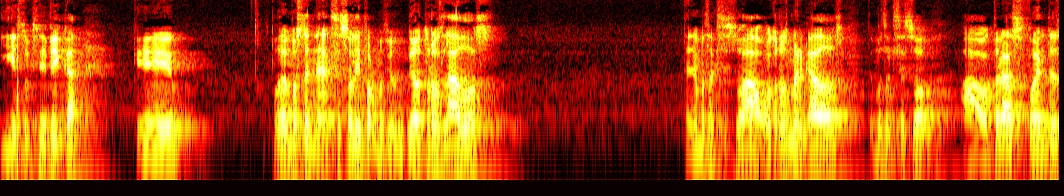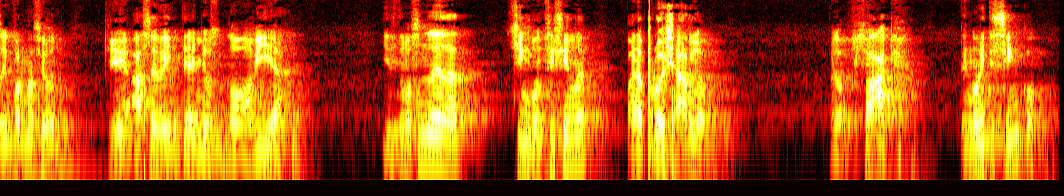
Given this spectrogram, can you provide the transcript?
Y esto significa que podemos tener acceso a la información de otros lados, tenemos acceso a otros mercados, tenemos acceso a otras fuentes de información que hace 20 años no había. Y estamos en una edad chingoncísima para aprovecharlo. Pero fuck, tengo 25.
